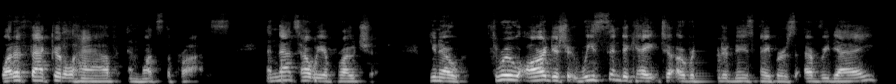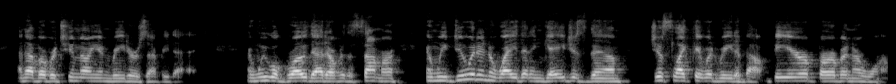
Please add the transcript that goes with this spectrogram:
what effect it'll have, and what's the price. And that's how we approach it. You know, through our district, we syndicate to over 100 newspapers every day and have over 2 million readers every day. And we will grow that over the summer. And we do it in a way that engages them just like they would read about beer, bourbon, or wine.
